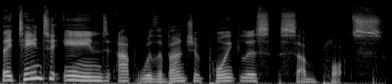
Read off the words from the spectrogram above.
They tend to end up with a bunch of pointless subplots,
